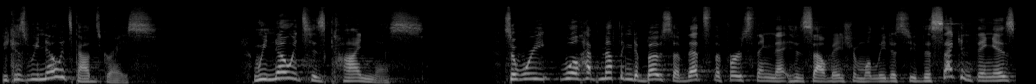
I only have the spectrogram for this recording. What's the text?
Because we know it's God's grace, we know it's His kindness. So we will have nothing to boast of. That's the first thing that His salvation will lead us to. The second thing is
